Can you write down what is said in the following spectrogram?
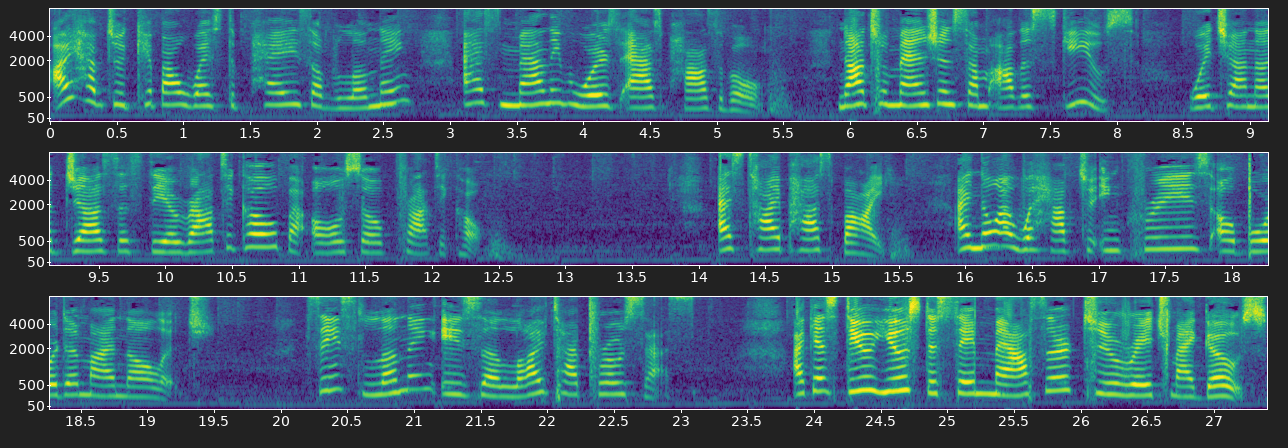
I have to keep up with the pace of learning as many words as possible, not to mention some other skills, which are not just theoretical but also practical. As time passes by, I know I will have to increase or broaden my knowledge. Since learning is a lifetime process, I can still use the same method to reach my goals.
